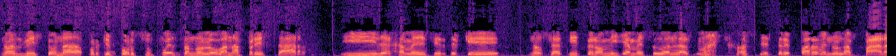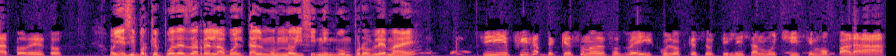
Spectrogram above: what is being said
no has visto nada, porque por supuesto nos lo van a prestar y déjame decirte que, no sé a ti, pero a mí ya me sudan las manos de treparme en un aparato de esos. Oye, sí, porque puedes darle la vuelta al mundo y sin ningún problema, ¿eh? Sí, fíjate que es uno de esos vehículos que se utilizan muchísimo para,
